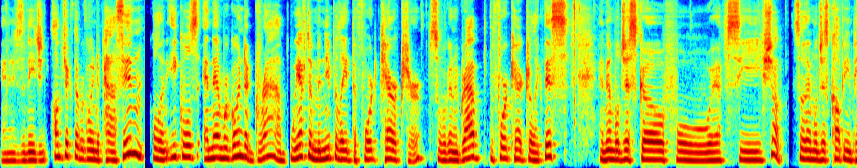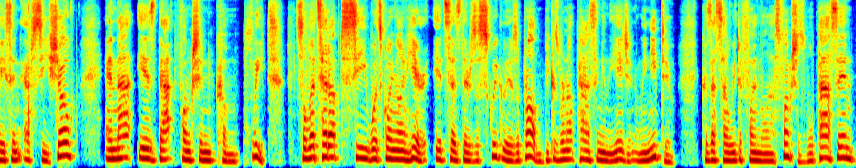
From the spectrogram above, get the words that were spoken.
and it is an agent object that we're going to pass in, colon equals, and then we're going to grab, we have to manipulate the fort character. So we're going to grab the fort character like this, and then we'll just go for FC show. So then we'll just copy and paste in FC show, and that is that function complete. So let's head up to see what's going on here. It says there's a squiggly, there's a problem because we're not passing in the agent and we need to because that's how we define the last functions. We'll pass in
